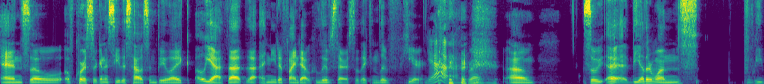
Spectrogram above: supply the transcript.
And so, of course, they're going to see this house and be like, "Oh yeah, that, that I need to find out who lives there so they can live here." Yeah, right. Um, so uh, the other ones, we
